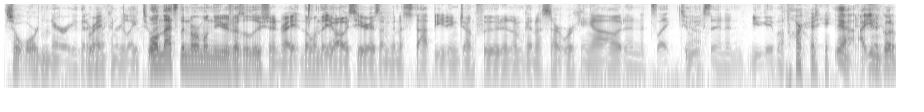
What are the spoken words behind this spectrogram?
so ordinary that everyone Right. can relate to it. Well, it. and that's the normal New Year's resolution, right? The one that you always hear is I'm going to stop eating junk food and I'm going to start working out and it's like 2 Yeah. weeks in and you gave up already. Yeah, I, you know, go to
